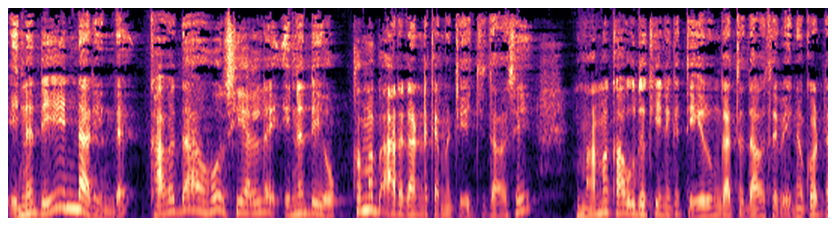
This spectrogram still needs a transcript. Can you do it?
එන දේ එන්න අරින්න කවදා හෝ සියල්ල එන දේ ඔක්කොම බාර ගන්න කැමති වෙච්ච දවසේ මම කවුද කියන එක තේරුම් ගත්ත දවස වෙනකොට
